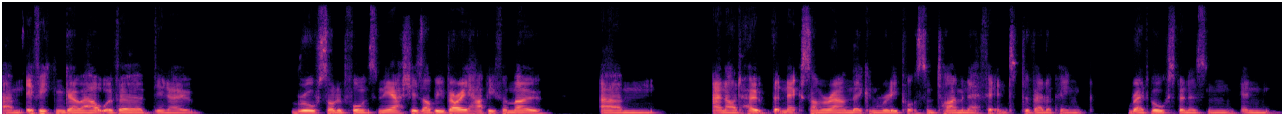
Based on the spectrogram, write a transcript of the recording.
Um, if he can go out with a you know real solid performance in the Ashes, I'll be very happy for Mo. Um, and I'd hope that next time around they can really put some time and effort into developing red ball spinners in in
